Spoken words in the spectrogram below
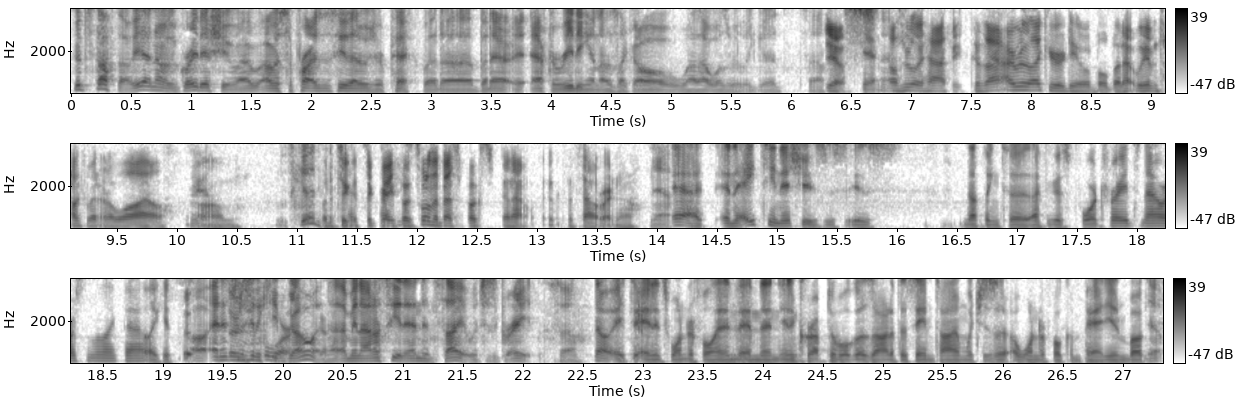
Good stuff though. Yeah, no, great issue. I, I was surprised to see that it was your pick, but uh, but a- after reading it, I was like, oh, wow, that was really good. So Yes. Yeah. I was really happy because I, I really like Irredeemable, but we haven't talked about it in a while. Yeah. Um, it's good. but it's a, it's a great book. It's one of the best books been out, that's out right now. yeah. Yeah, it's and 18 issues is is nothing to. I think there's four trades now or something like that. Like it's Uh, and it's just going to keep going. yeah. I mean, I don't see an end in sight, which is great. So no, it's and it's wonderful. And and then Incorruptible goes on at the same time, which is a, a wonderful companion book. Yep.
